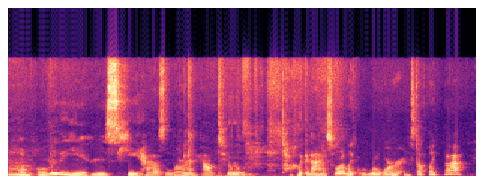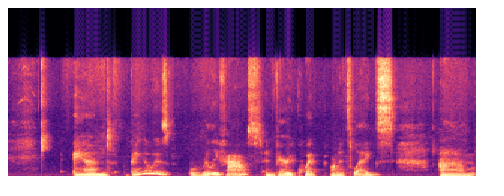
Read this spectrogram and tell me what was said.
um, over the years, he has learned how to talk like a dinosaur, like roar and stuff like that. And Bango is really fast and very quick on its legs, um,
